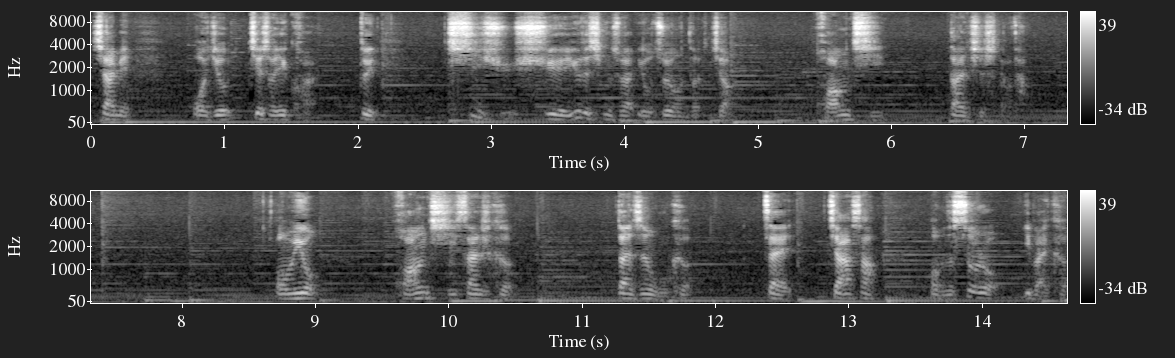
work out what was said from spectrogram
下面我就介绍一款对气虚血瘀的心衰有作用的，叫黄芪丹参食疗汤。我们用黄芪三十克，丹参五克，再加上我们的瘦肉一百克，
